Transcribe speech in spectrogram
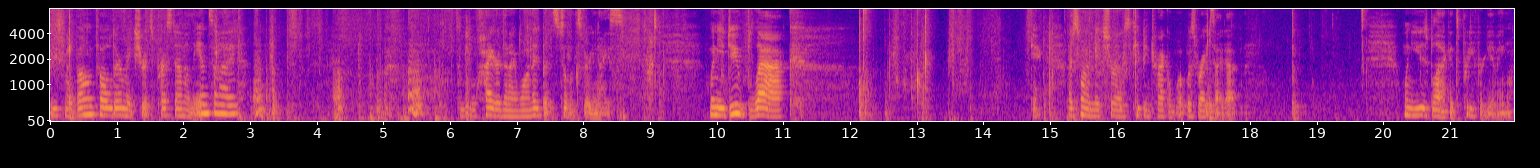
Use my bone folder, make sure it's pressed down on the inside It's a little higher than I wanted, but it still looks very nice. When you do black, okay, I just want to make sure I was keeping track of what was right side up. When you use black, it's pretty forgiving.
